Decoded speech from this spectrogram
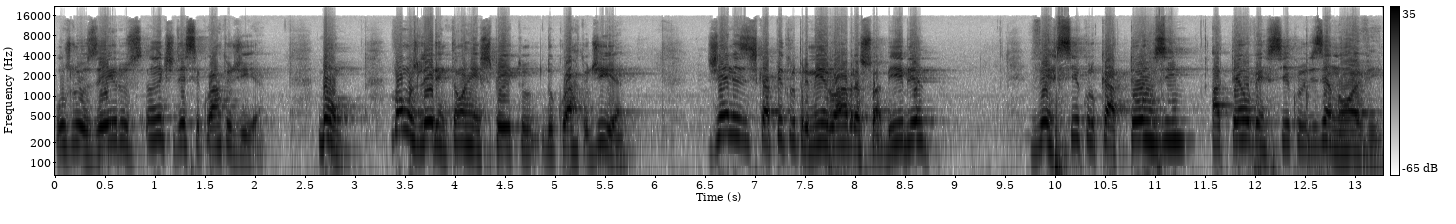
os luzeiros antes desse quarto dia. Bom, vamos ler então a respeito do quarto dia? Gênesis capítulo 1, abra sua Bíblia, versículo 14 até o versículo 19.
